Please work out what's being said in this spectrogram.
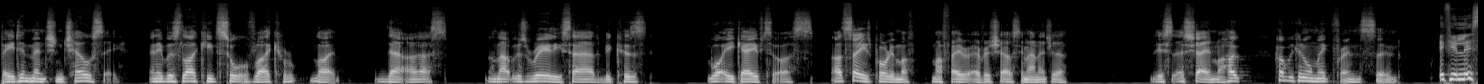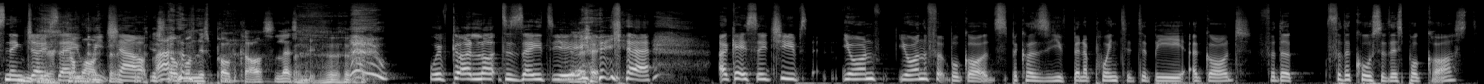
but he didn't mention Chelsea, and it was like he'd sort of like like that us, and that was really sad because what he gave to us. I'd say he's probably my my favorite ever Chelsea manager. It's a shame. I hope hope we can all make friends soon. If you're listening, Jose, on. reach out. Yourself on this podcast. Let's be. We've got a lot to say to you. Yeah. Yeah. Okay, so Tubes, you're on you're on the football gods because you've been appointed to be a god for the for the course of this podcast.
